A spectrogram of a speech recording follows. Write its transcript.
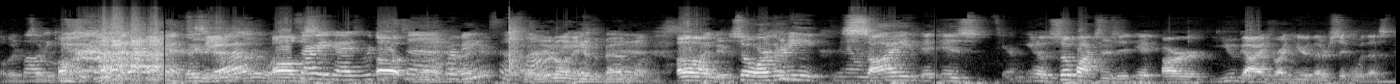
well, there Well, we can- Maybe See? that? All the- Sorry, you guys. We're Oh, just uh, we're being okay. so Well, sorry. you don't want to hear the bad Yeah. ones. I do. Um, so, are there any No. side? Is you know, the soapboxers it, it are you guys right here that are sitting with us.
